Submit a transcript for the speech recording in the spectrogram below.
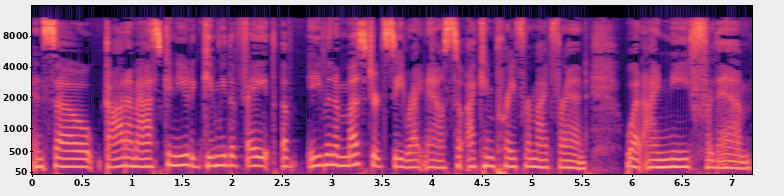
And so, God, I'm asking you to give me the faith of even a mustard seed right now so I can pray for my friend what I need for them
